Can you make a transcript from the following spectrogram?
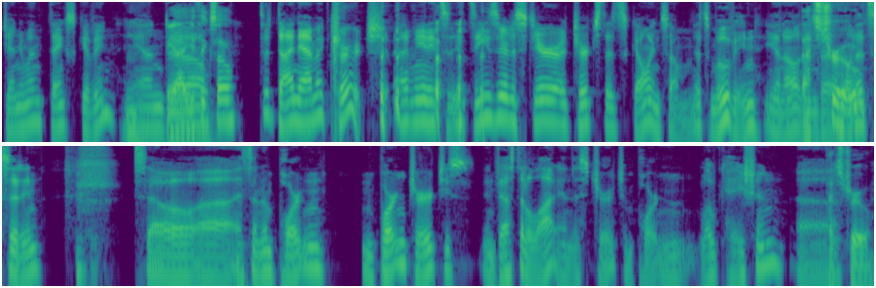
genuine Thanksgiving, and yeah, you uh, think so? It's a dynamic church. I mean, it's it's easier to steer a church that's going some, that's moving, you know, That's true. one that's sitting. So uh, it's an important important church. He's invested a lot in this church. Important location. Uh, That's true.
